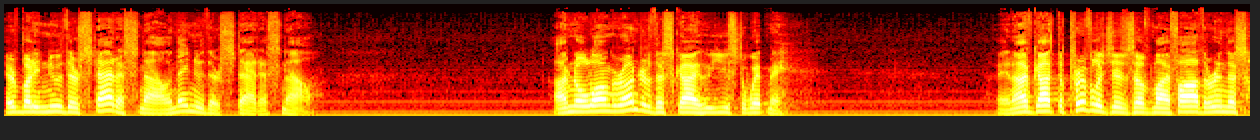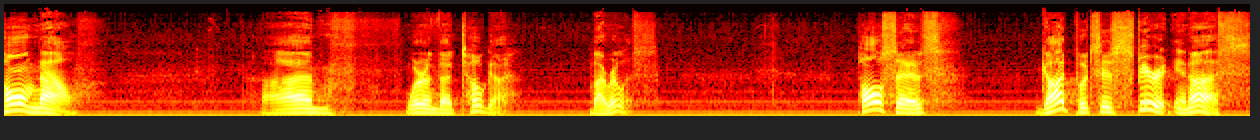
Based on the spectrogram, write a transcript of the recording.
Everybody knew their status now, and they knew their status now. I'm no longer under this guy who used to whip me. And I've got the privileges of my father in this home now. I'm wearing the toga virilis. Paul says God puts his spirit in us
